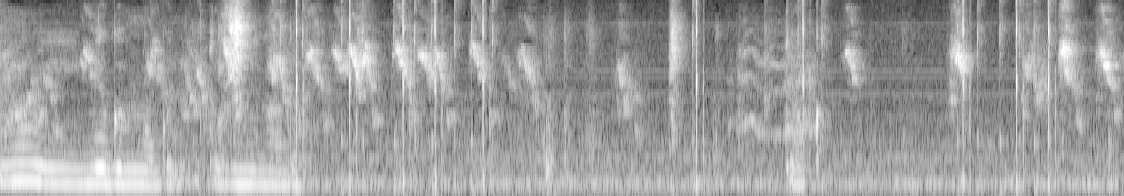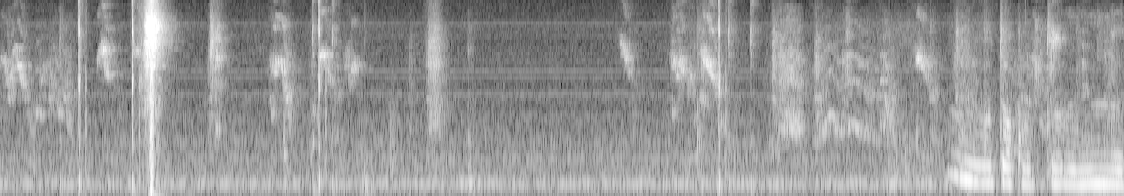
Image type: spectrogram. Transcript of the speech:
Ну и мега много тоже не надо. Так. Ну, вот так вот э, ну,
